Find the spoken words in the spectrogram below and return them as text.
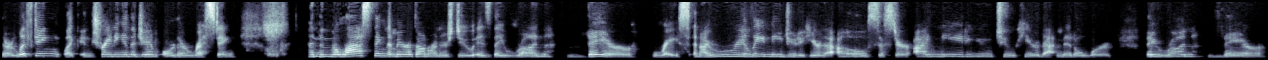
they're lifting, like in training in the gym, or they're resting. And then the last thing that marathon runners do is they run their race. And I really need you to hear that. Oh, sister, I need you to hear that middle word. They run their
